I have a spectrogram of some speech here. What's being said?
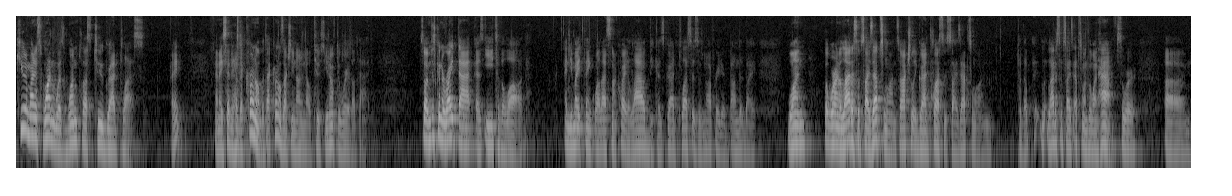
q to the minus 1 was 1 plus 2 grad plus, right? And I said it had the kernel, but that kernel is actually not an L2, so you don't have to worry about that. So I'm just going to write that as e to the log. And you might think, well, that's not quite allowed because grad plus is an operator bounded by 1, but we're on a lattice of size epsilon, so actually grad plus is size epsilon to the lattice of size epsilon to the 1 half. So we're, um,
